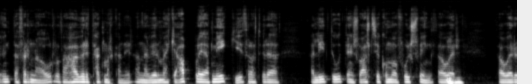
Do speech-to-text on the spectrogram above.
undarferna ár og það hafi verið takmarkanir þannig að við erum ekki að afla jafn mikið þrátt verið að, að líti út eins og allt sé komið á full swing þá er, þá er,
